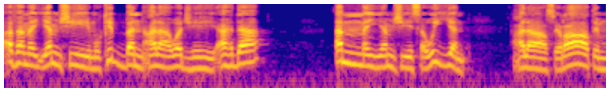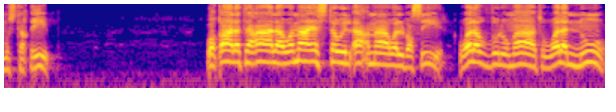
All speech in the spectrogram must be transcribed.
أفمن يمشي مكبا على وجهه أهدى من يمشي سويا على صراط مستقيم. وقال تعالى وما يستوي الأعمى والبصير ولا الظلمات ولا النور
